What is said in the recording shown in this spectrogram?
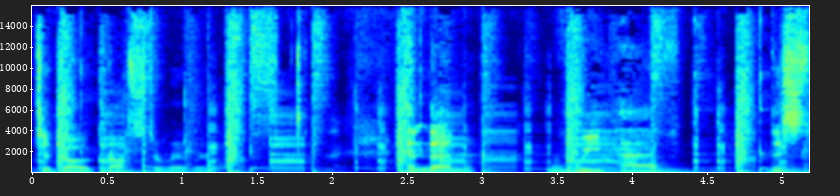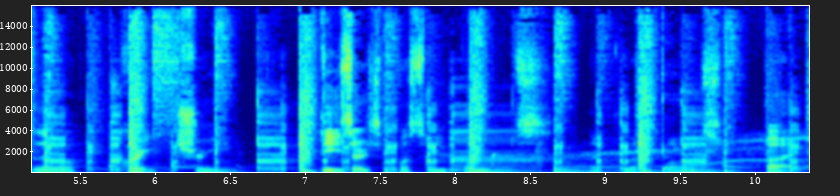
to go across the river. And then we have this little great tree. These are supposed to be boats, like little boats, but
